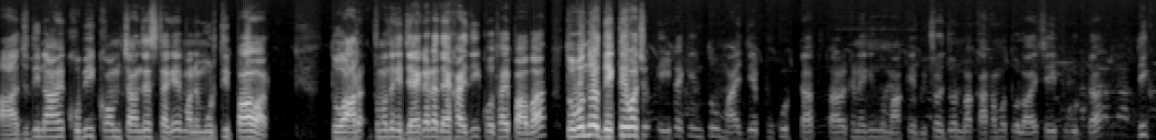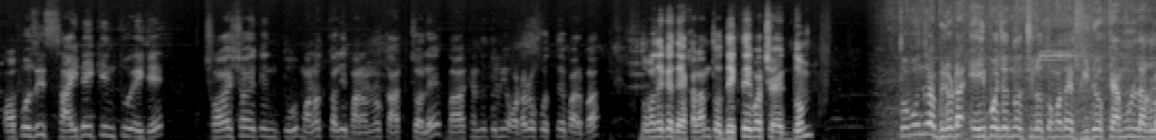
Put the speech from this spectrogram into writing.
আর যদি না হয় খুবই কম চান্সেস থাকে মানে মূর্তি পাওয়ার। তো আর তোমাদেরকে জায়গাটা দেখাই দিই, কোথায় পাবা। তো বন্ধুরা দেখতে পাচ্ছ, এইটা কিন্তু মায়ের যে পুকুরটা, তার এখানে কিন্তু মাকে বিসর্জন বা কাঠামো তোলা হয় সেই পুকুরটা। ঠিক অপোজিট সাইডেই কিন্তু এই যে ছয় ছয় কিন্তু মানতকালী বানানোর কাজ চলে বা এখান তুমি অর্ডারও করতে পারবা। তোমাদেরকে দেখালাম, তো দেখতেই পাচ্ছ একদম। তো বন্ধুরা ভিডিওটা এই পর্যন্ত ছিল। তোমাদের ভিডিও কেমন লাগল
